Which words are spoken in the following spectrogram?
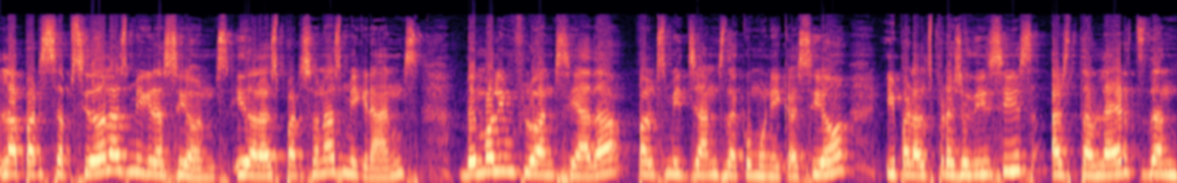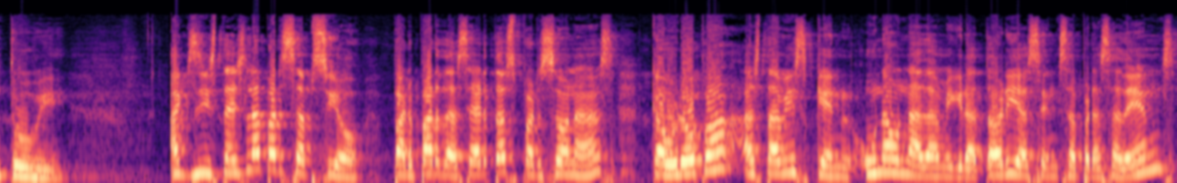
la percepció de les migracions i de les persones migrants ve molt influenciada pels mitjans de comunicació i per als prejudicis establerts d'Antubi. Existeix la percepció per part de certes persones que Europa està visquent una onada migratòria sense precedents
